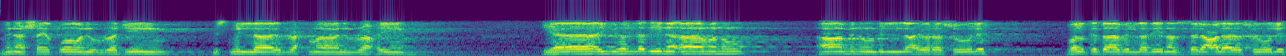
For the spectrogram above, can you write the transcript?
من الشيطان الرجيم. بسم الله الرحمن الرحيم. يا أيها الذين آمنوا آمنوا بالله ورسوله والكتاب الذي نزل على رسوله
